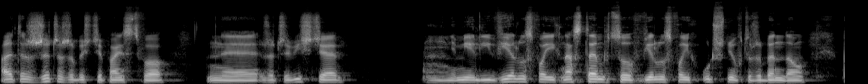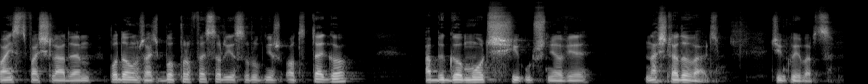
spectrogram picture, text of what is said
ale też życzę, żebyście Państwo mm, rzeczywiście mieli wielu swoich następców, wielu swoich uczniów, którzy będą Państwa śladem podążać, bo profesor jest również od tego, aby go młodsi uczniowie naśladowali. Dziękuję bardzo.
